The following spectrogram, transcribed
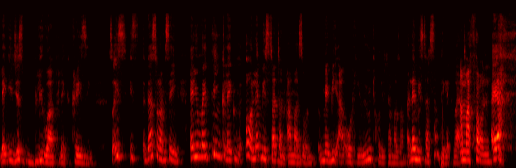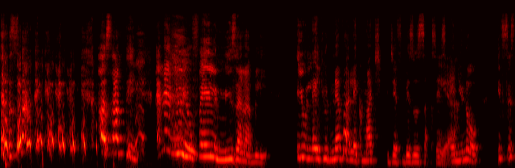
Like it just blew up like crazy. So it's, it's that's what I'm saying. And you might think like, oh, let me start an Amazon. Maybe uh, okay, we would call it Amazon, but let me start something like that. Amazon. Yeah, or something. And then you you fail miserably. You like you'd never like match Jeff Bezos' success. Yeah. And you know, it's just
